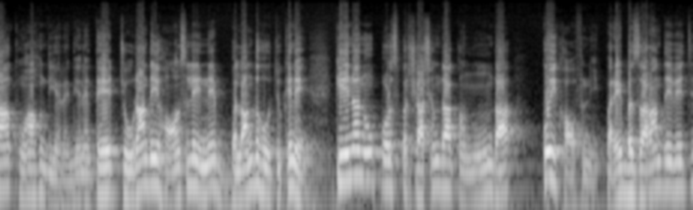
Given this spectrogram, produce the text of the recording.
ਤਾਂ ਖੁਆ ਹੁੰਦੀਆਂ ਰਹਿੰਦੀਆਂ ਨੇ ਤੇ ਚੋਰਾਂ ਦੇ ਹੌਸਲੇ ਇੰਨੇ ਬੁਲੰਦ ਹੋ ਚੁੱਕੇ ਨੇ ਕਿ ਇਹਨਾਂ ਨੂੰ ਪੁਲਿਸ ਪ੍ਰਸ਼ਾਸਨ ਦਾ ਕਾਨੂੰਨ ਦਾ ਕੋਈ ਖੌਫ ਨਹੀਂ। ਭਰੇ ਬਾਜ਼ਾਰਾਂ ਦੇ ਵਿੱਚ,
